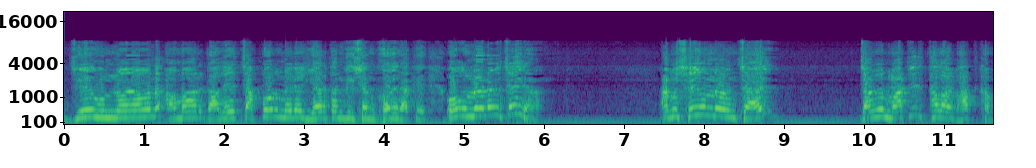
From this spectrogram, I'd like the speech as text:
যে উন্নয়ন আমার গালে চাপড় মেরে এয়ার কন্ডিশন ঘরে রাখে, ও উন্নয়ন আমি চাই না। আমি সেই উন্নয়ন চাই যে আমি মাটির থালায় ভাত খাব,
